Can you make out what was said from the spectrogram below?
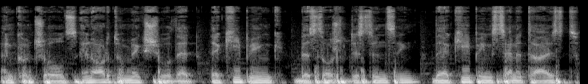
and controls in order to make sure that they're keeping the social distancing, they're keeping sanitized,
